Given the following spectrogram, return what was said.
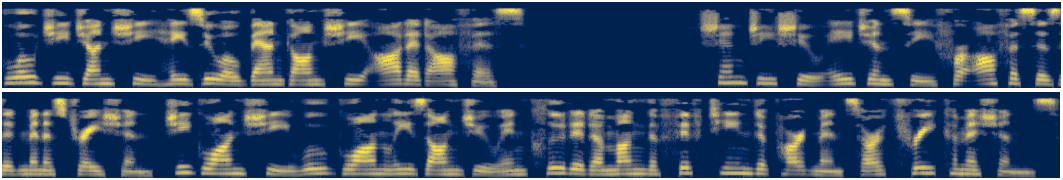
Guoji Junshi Hezuo Bangongshi Audit Office Shenjishu Agency for Offices Administration, Jiguanshi Wu Guan Lizongju included among the 15 departments are three commissions.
